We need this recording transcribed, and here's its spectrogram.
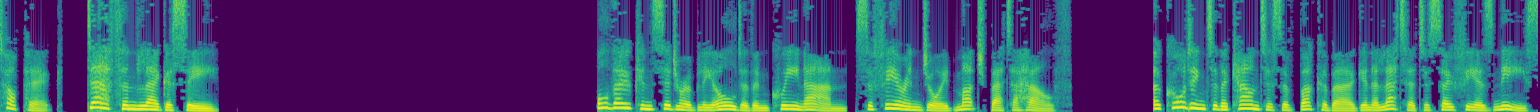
Topic: Death and legacy. Although considerably older than Queen Anne, Sophia enjoyed much better health. According to the Countess of Buckeburg in a letter to Sophia's niece,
